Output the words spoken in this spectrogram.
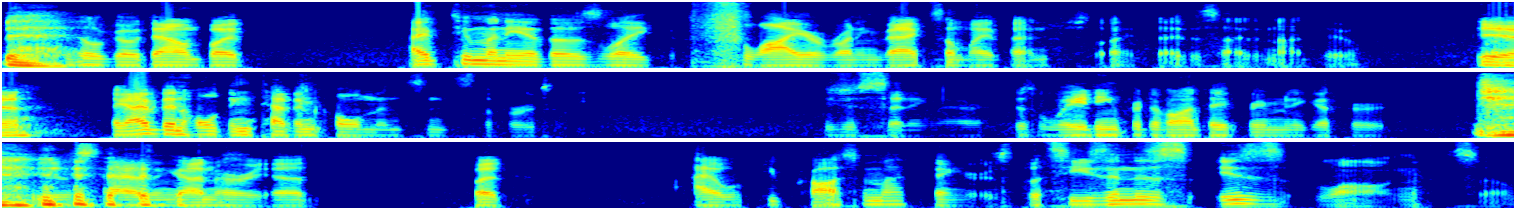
he'll go down. But I have too many of those like flyer running backs on my bench, so I, I decided not to. yeah. Like I've been holding Tevin Coleman since the first week. He's just sitting there, just waiting for Devonta Freeman to get hurt. He just hasn't gotten hurt yet. But I will keep crossing my fingers. The season is is long, so.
